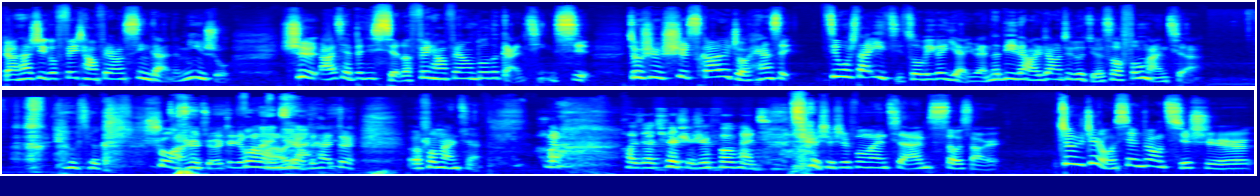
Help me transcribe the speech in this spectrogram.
然后她是一个非常非常性感的秘书，是而且被写了非常非常多的感情戏，就是是 Scarlett Johansson 几乎是在一起作为一个演员的力量让这个角色丰满起来。我觉得说完就觉得这句话 好像不太对。呃，丰满起来，好像确实是丰满起来，确实是丰满起来。I'm so sorry。就是这种现状，其实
